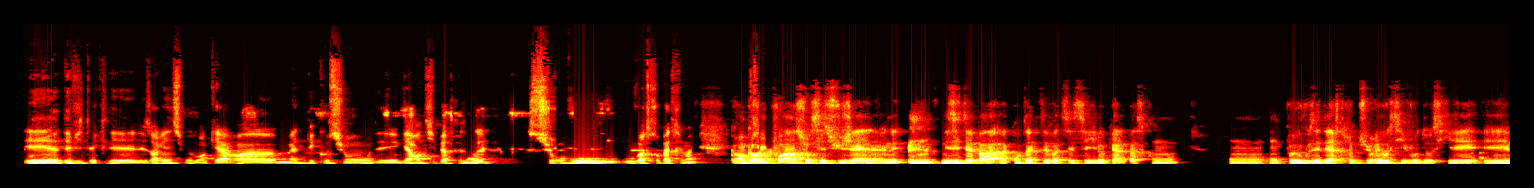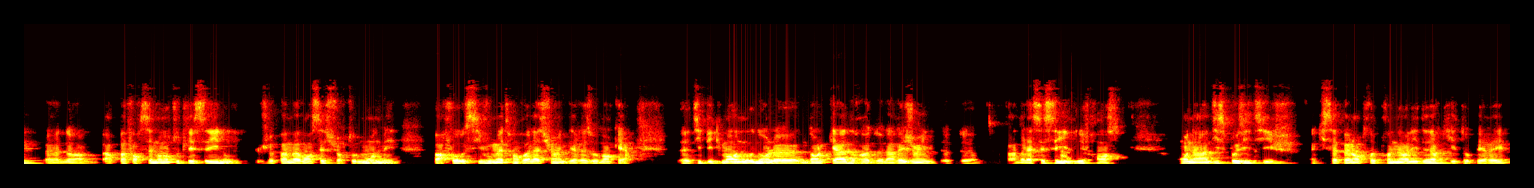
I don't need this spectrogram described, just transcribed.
et d'éviter que les, les, organismes bancaires euh, mettent des cautions ou des garanties personnelles sur vous ou, votre patrimoine. Encore une fois, hein, sur ces sujets, n'hésitez pas à contacter votre CCI local parce qu'on on, on, peut vous aider à structurer aussi vos dossiers et euh, alors pas forcément dans toutes les CI, donc je ne veux pas m'avancer sur tout le monde, mais parfois aussi vous mettre en relation avec des réseaux bancaires. Euh, typiquement, nous, dans le, cadre de la région de, de, de la CCI Île-de-France, on a un dispositif qui s'appelle Entrepreneur Leader qui est opéré euh,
